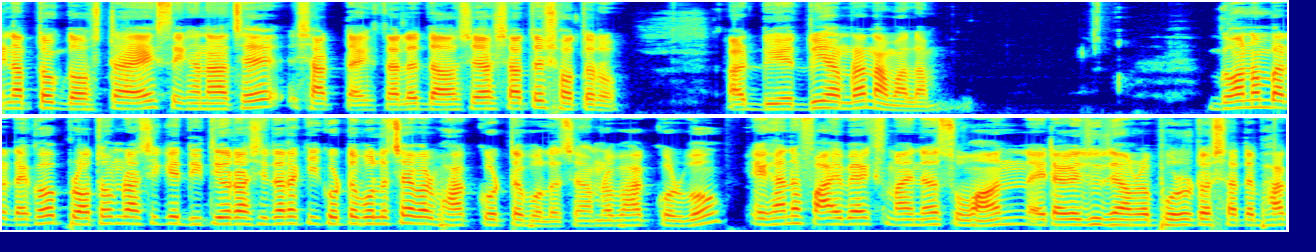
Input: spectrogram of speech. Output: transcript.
ঋণাত্মক দশটা এক্স এখানে আছে ষাটটা এক্স তাহলে দশের সাথে সতেরো। আর দুইয়ের দুই আমরা নামালাম। গ নম্বরে দেখো, প্রথম রাশিকে দ্বিতীয় রাশি দ্বারা কি করতে বলেছে? এবার ভাগ করতে বলেছে। আমরা ভাগ করব। এখানে ফাইভ এক্স মাইনাস ওয়ান এটাকে যদি আমরা পুরোটার সাথে ভাগ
